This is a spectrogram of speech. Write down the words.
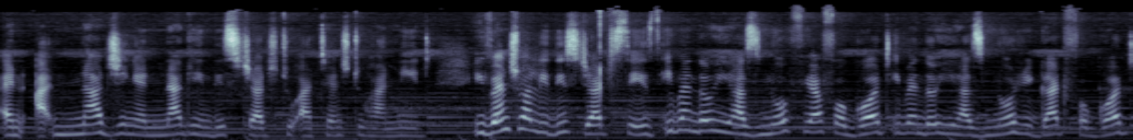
and uh, nudging and nagging this judge to attend to her need. Eventually, this judge says, even though he has no fear for God, even though he has no regard for God,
